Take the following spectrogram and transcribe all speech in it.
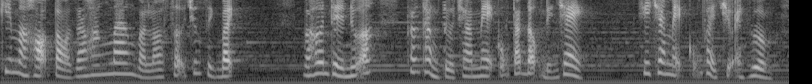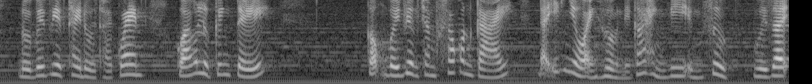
khi mà họ tỏ ra hoang mang và lo sợ trước dịch bệnh. Và hơn thế nữa, căng thẳng từ cha mẹ cũng tác động đến trẻ. Khi cha mẹ cũng phải chịu ảnh hưởng đối với việc thay đổi thói quen, có áp lực kinh tế, cộng với việc chăm sóc con cái đã ít nhiều ảnh hưởng đến các hành vi ứng xử, nuôi dạy.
